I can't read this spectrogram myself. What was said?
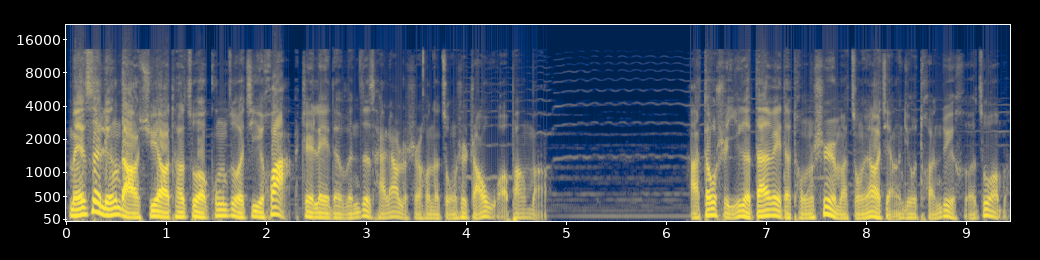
每次领导需要他做工作计划这类的文字材料的时候呢，总是找我帮忙。啊，都是一个单位的同事嘛，总要讲究团队合作嘛。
